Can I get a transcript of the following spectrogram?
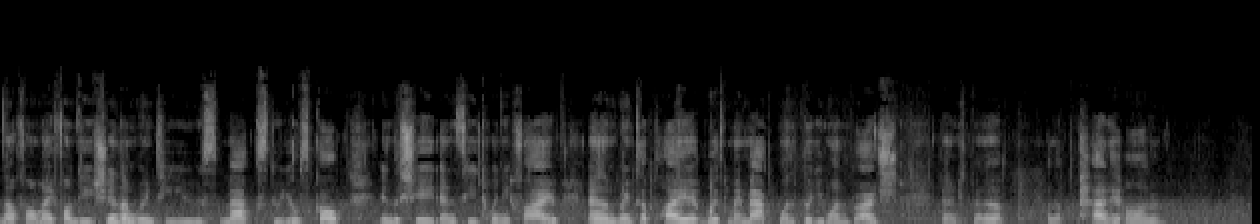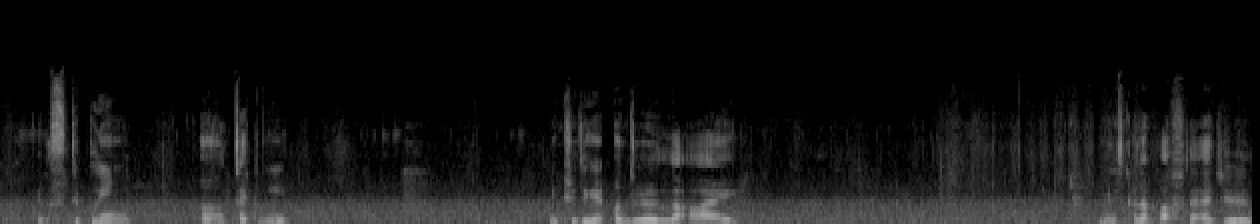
Now for my foundation, I'm going to use MAC Studio Sculpt in the shade NC25, and I'm going to apply it with my MAC 131 brush, and I'm just gonna of pat it on, like a stippling uh, technique. Make sure to get under the eye. Just kind of buff the edges.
